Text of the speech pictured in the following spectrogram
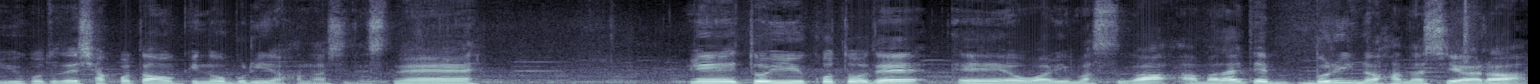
いうことでシャコタン沖のブリの話ですね。えー、ということで、えー、終わりますがあ、まあ、大体ブリの話やら、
